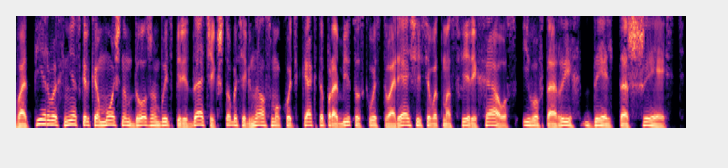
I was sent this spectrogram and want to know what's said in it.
Во-первых, несколько мощным должен быть передатчик, чтобы сигнал смог хоть как-то пробиться сквозь творящийся в атмосфере хаос, и во-вторых, Дельта-6.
